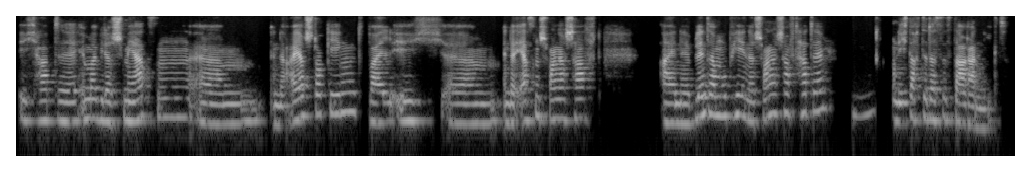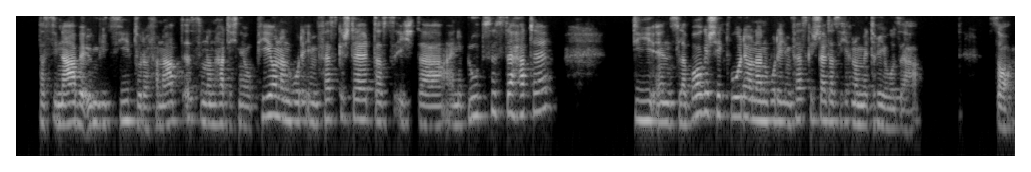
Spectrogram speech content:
Ich hatte immer wieder Schmerzen ähm, in der Eierstockgegend, weil ich ähm, in der ersten Schwangerschaft eine Blinddarm-OP in der Schwangerschaft hatte. Mhm. Und ich dachte, dass es daran liegt, dass die Narbe irgendwie zieht oder vernarbt ist. Und dann hatte ich eine OP und dann wurde eben festgestellt, dass ich da eine Blutzyste hatte, die ins Labor geschickt wurde. Und dann wurde eben festgestellt, dass ich Endometriose habe. So,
